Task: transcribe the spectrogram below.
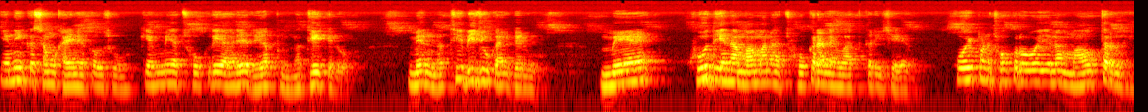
એની કસમ ખાઈને કહું છું કે મેં છોકરી હારે રેપ નથી કર્યો. મેં નથી બીજું કાંઈ કર્યું. મેં ખુદ એના મામાના છોકરાને વાત કરી છે. કોઈ પણ છોકરો હોય એના માવતરને.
